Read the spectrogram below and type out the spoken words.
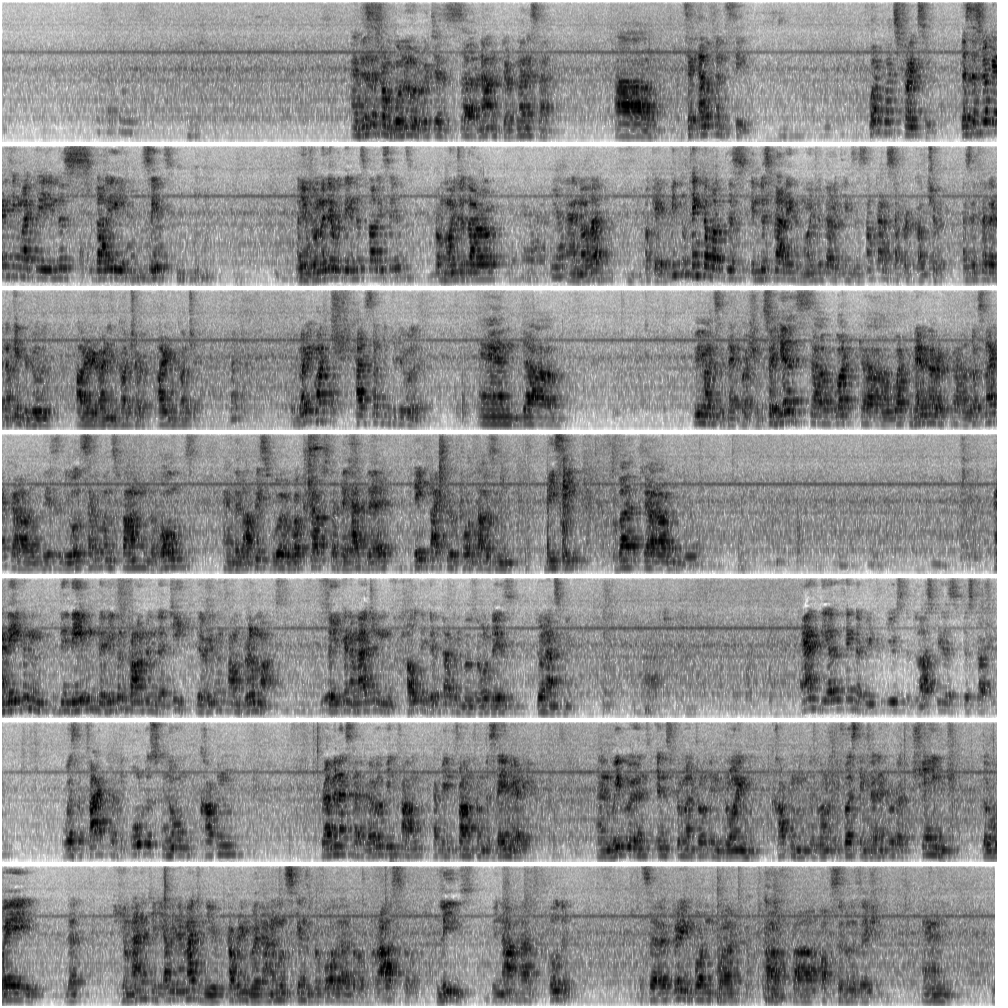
And this is from Gonur, which is uh, now in Turkmenistan. Uh, it's an elephant seal. What, what strikes you? Does this look anything like the Indus Valley seals? Are you familiar with the Indus Valley seals? From Mohenjo-Daro Yeah. and all that? Okay, people think about this Indus Valley, the Mohenjo-Daro things as some kind of separate culture, as if it had nothing to do with our Iranian culture, Aryan culture. But very much has something to do with it. And uh, we answered that question. So here's uh, what uh, what Mehrgarh uh, looks like. Uh, these are the old settlements found, the homes, and the lapis were workshops that they had there date back to 4000 BC. But um, and they even they, they even they've even found in the teeth they've even found drill marks. So you can imagine how they did that in those old days. Don't ask me. And the other thing that we introduced at last year's discussion was the fact that the oldest known cotton remnants that have ever been found have been found from the same area. And we were in- instrumental in growing cotton as one of the first things, and it would have changed the way that humanity, I mean, imagine you covering with animal skins before that, or grass, or leaves. We now have clothing. It's a very important part of, uh, of civilization. And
